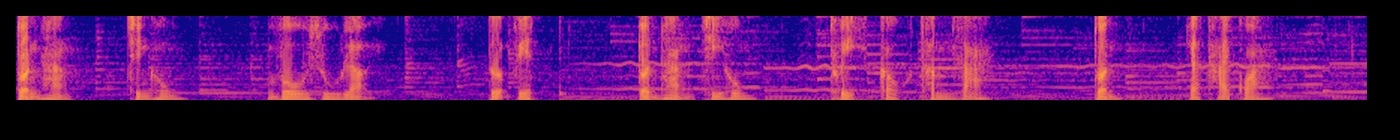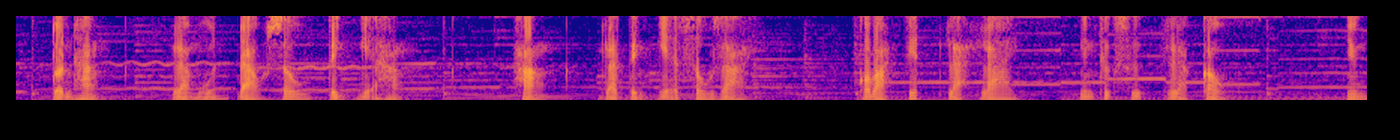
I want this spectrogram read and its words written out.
Tuấn Hằng, Trinh hung, Vô du lợi. Tượng viết, Tuấn Hằng chi hung, Thủy cầu thâm dã. Tuấn, là thái quá. Tuấn Hằng là muốn đào sâu tình nghĩa Hằng. Hằng là tình nghĩa sâu dài. Có bản viết là lai, Nhưng thực sự là cầu. Nhưng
